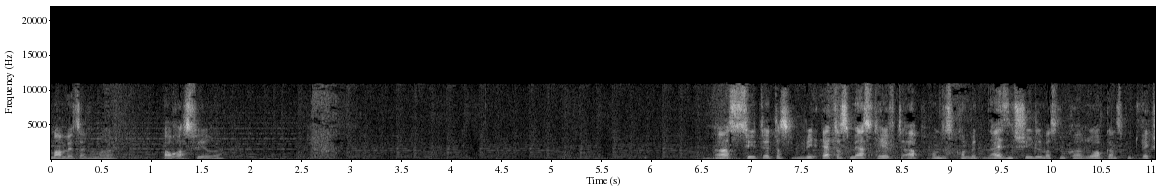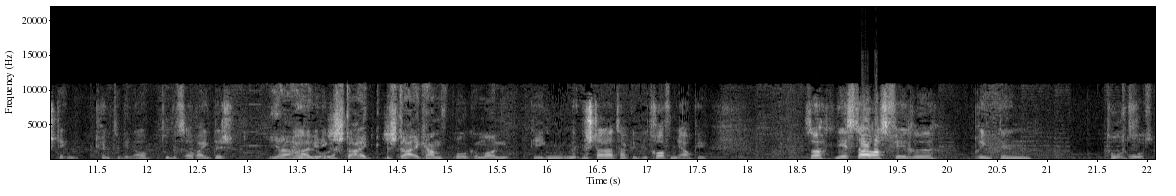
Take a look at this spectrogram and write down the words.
Machen wir jetzt einfach mal. Aurasphäre. Ja, es zieht etwas, etwas mehr als die Hälfte ab und es kommt mit einem Eisenschädel, was Lucario auch ganz gut wegstecken könnte, genau. Tut es auch eigentlich. Ja, Mehr hallo, Stahlkampf-Pokémon. Gegen mit einer Stahlattacke getroffen, ja okay. So, nächste Aurasphäre bringt den Tod, Tot.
